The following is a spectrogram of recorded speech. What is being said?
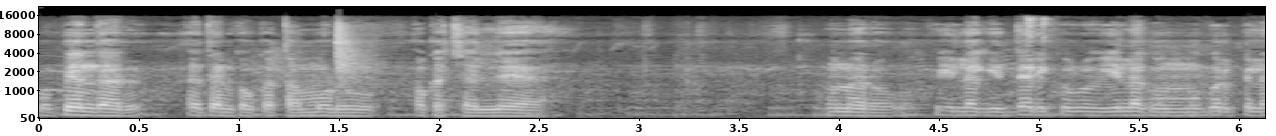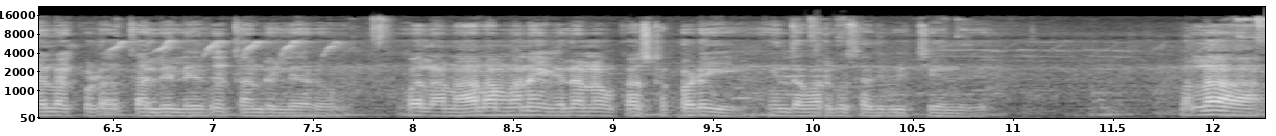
ఉపేందర్ అతనికి ఒక తమ్ముడు ఒక చెల్లె ఉన్నారు. వీళ్ళకి ఇద్దరికి వీళ్ళకు ముగ్గురు పిల్లలకు కూడా తల్లి లేదు తండ్రి లేరు. వాళ్ళ నానమ్మనే వీళ్ళను కష్టపడి ఇంతవరకు చదివించింది. మళ్ళా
